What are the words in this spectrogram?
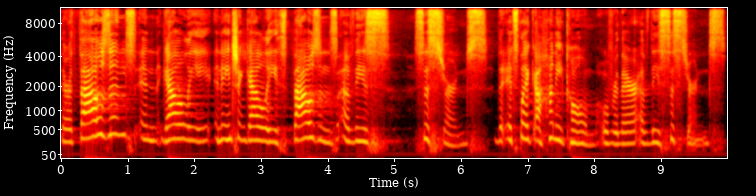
There are thousands in Galilee, in ancient Galilee, thousands of these cisterns. It's like a honeycomb over there of these cisterns.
